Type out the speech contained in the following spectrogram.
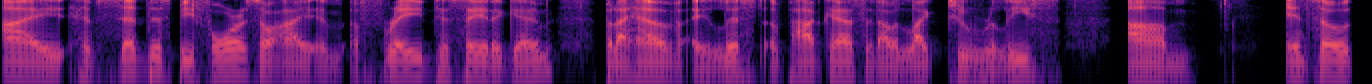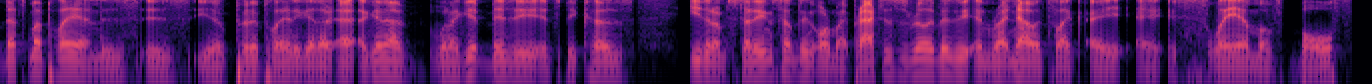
I have said this before, so I am afraid to say it again, but I have a list of podcasts that I would like to release. Um, and so that's my plan is is you know put a plan together again I've, when i get busy it's because either I'm studying something or my practice is really busy. And right now it's like a, a, a slam of both.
